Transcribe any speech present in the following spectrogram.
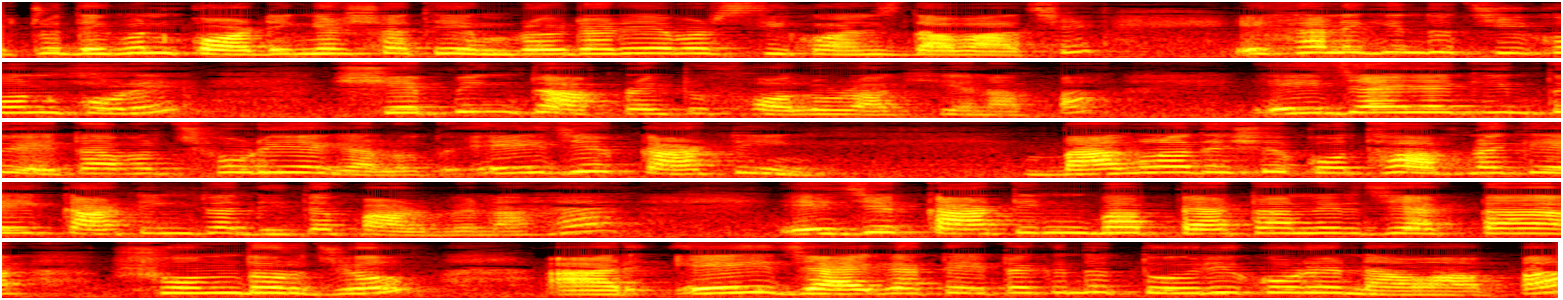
একটু দেখবেন কর্ডিং এর সাথে এমব্রয়ডারি আবার সিকোয়েন্স দেওয়া আছে। এখানে কিন্তু চিকন করে শেপিংটা আপনারা একটু ফলো রাখিয়ে না পা এই জায়গায় কিন্তু এটা আবার ছড়িয়ে গেল। তো এই যে কাটিং বাংলাদেশে কোথাও আপনাকে এই কাটিংটা দিতে পারবে না হ্যাঁ? এই যে কাটিং বা প্যাটার্নের যে একটা সৌন্দর্য, আর এই জায়গাটা এটা কিন্তু তৈরি করে নেওয়া, আপা।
